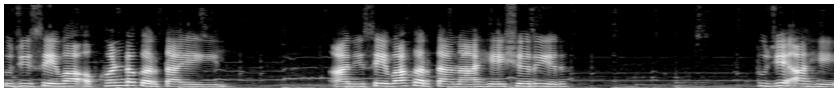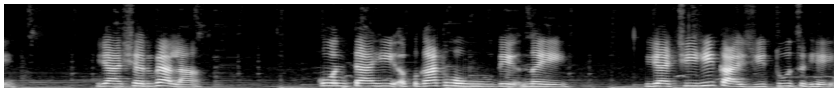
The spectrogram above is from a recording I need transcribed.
तुझी सेवा अखंड करता येईल. आणि सेवा करताना हे शरीर तुझे आहे. या शरीराला कोणताही अपघात होऊ दे नये. याचीही काळजी तूच घे.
